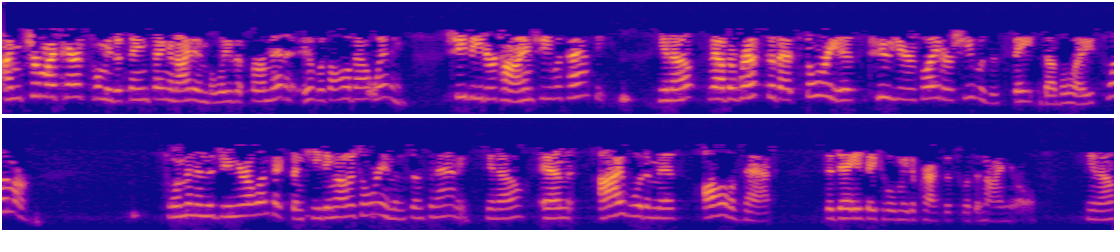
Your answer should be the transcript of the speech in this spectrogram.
I'm sure my parents told me the same thing and I didn't believe it for a minute. It was all about winning. She beat her time. She was happy. You know? Now the rest of that story is two years later, she was a state double A swimmer. Swimming in the Junior Olympics in Keating Natatorium in Cincinnati, you know? And I would have missed all of that the day they told me to practice with a nine year old, you know?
